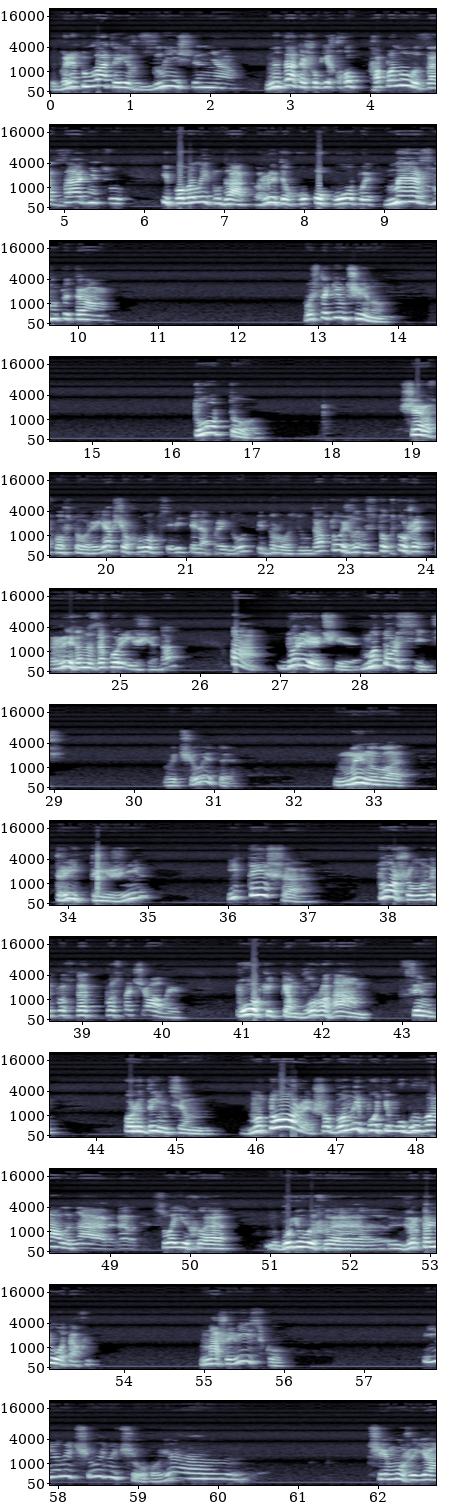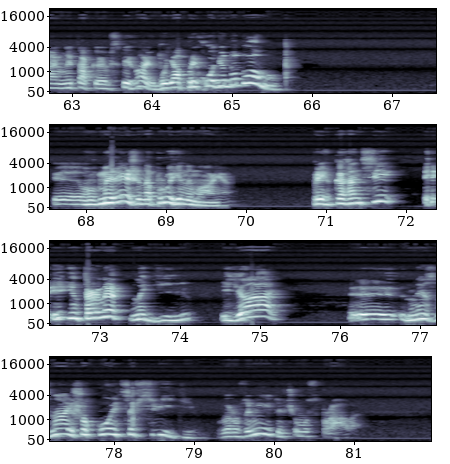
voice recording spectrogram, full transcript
врятувати їх знищення, не дати, щоб їх хапануло за задницю і повели туди рити окопи, мерзнути там. Ось таким чином. Тобто, ще раз повторюю, якщо хлопці від тіля прийдуть підрозділ, да, в той же, в то- в то же Рига на Запоріжжя, да? а, до речі, Мотор Січ. Ви чуєте? Минуло три тижні і тиша. То, що вони постачали покидькам, ворогам, цим ординцям мотори, щоб вони потім убивали на е, своїх е, бойових е, вертольотах наше військо. Я не чую нічого. Я... Чи може я не так е, встигаю, бо я приходжу додому. Е, В мережі напруги немає. При каганці інтернет не діє. Я е, не знаю, що коїться в світі. Ви розумієте, в чому справа?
